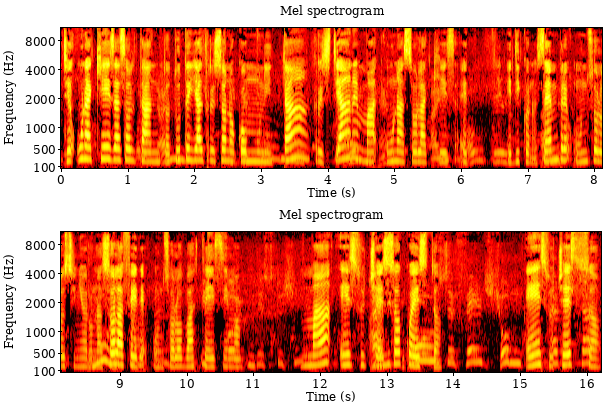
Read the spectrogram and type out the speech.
C'è una chiesa soltanto, tutte le altre sono comunità cristiane, ma una sola chiesa e, e dicono sempre un solo Signore, una sola fede, un solo battesimo. Ma è successo questo, è successo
